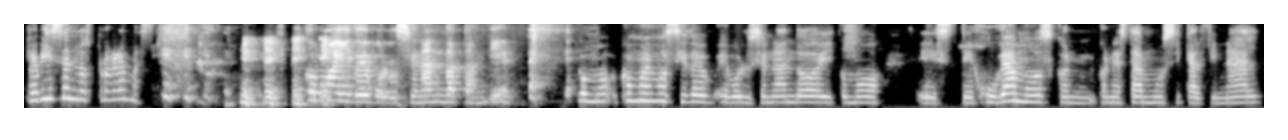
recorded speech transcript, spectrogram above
revisen los programas. ¿Cómo ha ido evolucionando también? ¿Cómo, cómo hemos ido evolucionando y cómo este, jugamos con, esta música al final?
